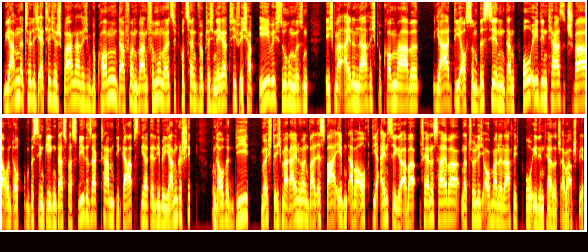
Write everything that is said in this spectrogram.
Wir haben natürlich etliche Sprachnachrichten bekommen. Davon waren 95 Prozent wirklich negativ. Ich habe ewig suchen müssen, ich mal eine Nachricht bekommen habe, ja, die auch so ein bisschen dann pro Edin Terzic war und auch ein bisschen gegen das, was wir gesagt haben. Die gab es, die hat der liebe Jan geschickt. Und auch in die möchte ich mal reinhören, weil es war eben aber auch die einzige. Aber Fairness halber natürlich auch mal eine Nachricht pro Edin Terzic einmal abspielen.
